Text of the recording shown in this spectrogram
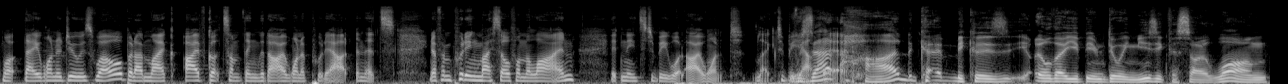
what they want to do as well, but I'm like, I've got something that I want to put out, and that's, you know, if I'm putting myself on the line, it needs to be what I want, like to be Was out that there. hard? Because although you've been doing music for so long,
